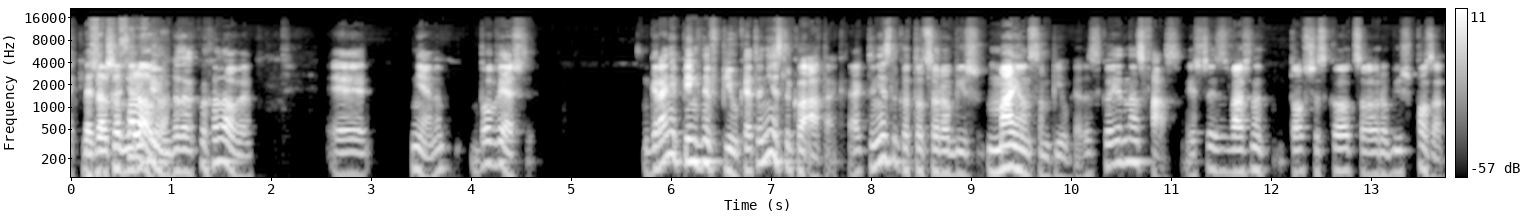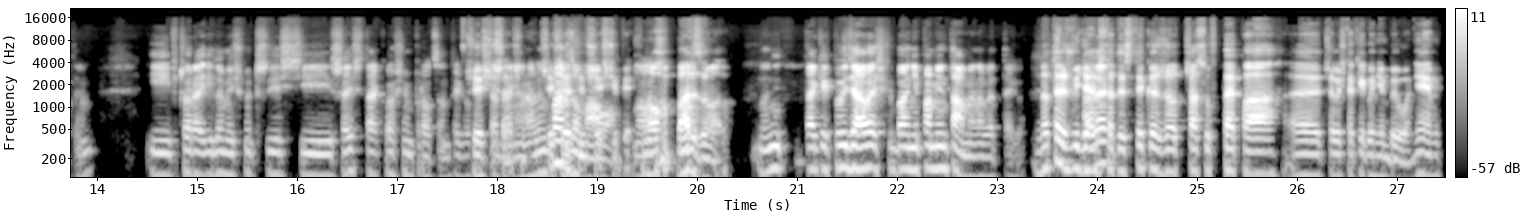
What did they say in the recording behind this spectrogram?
Taki bezalkoholowy. bezalkoholowy. Nie, no bo wiesz, granie piękne w piłkę to nie jest tylko atak, tak? To nie jest tylko to, co robisz mając tą piłkę, to jest tylko jedna z faz. Jeszcze jest ważne to wszystko, co robisz poza tym. I wczoraj ile mieliśmy? 36, tak? 8% tego 36, posiadania. No, więc bardzo mało. 35. No, no, bardzo mało. No, tak jak powiedziałeś, chyba nie pamiętamy nawet tego. No też widziałem Ale... statystykę, że od czasów Pepa e, czegoś takiego nie było. Nie wiem,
